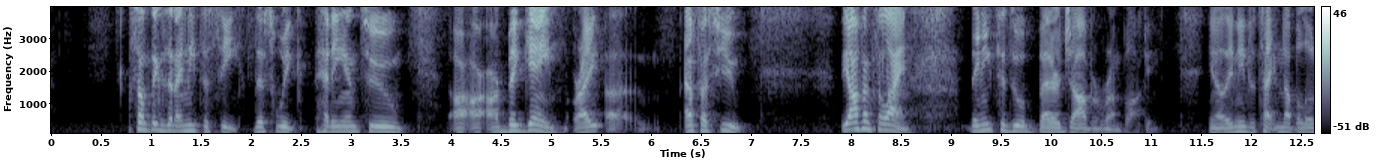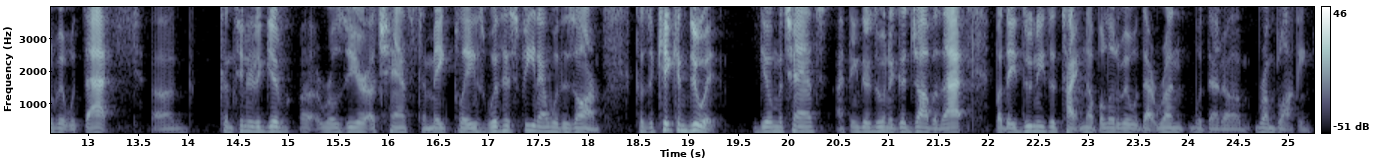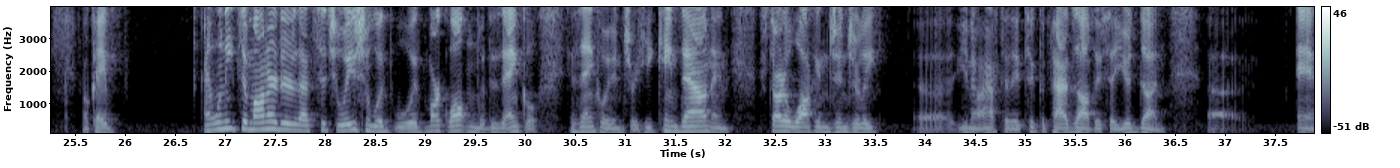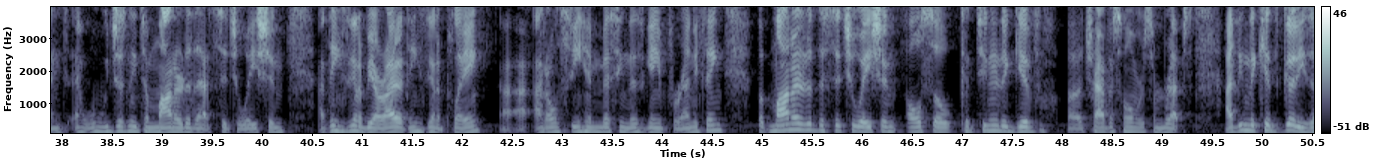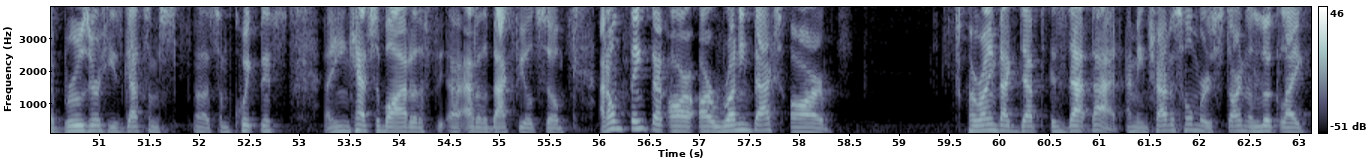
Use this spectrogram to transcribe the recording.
Some things that I need to see this week heading into our, our, our big game, right? Uh, FSU, the offensive line, they need to do a better job of run blocking. You know, they need to tighten up a little bit with that. Uh, continue to give uh, Rosier a chance to make plays with his feet and with his arm because the kid can do it give them a chance. I think they're doing a good job of that, but they do need to tighten up a little bit with that run with that uh, run blocking. Okay. And we need to monitor that situation with with Mark Walton with his ankle, his ankle injury. He came down and started walking gingerly. Uh, you know, after they took the pads off, they said you're done. Uh, and and we just need to monitor that situation. I think he's going to be all right. I think he's going to play. I, I, don't see him missing this game for anything. But monitor the situation. Also, continue to give uh, Travis Homer some reps. I think the kid's good. He's a bruiser. He's got some uh, some quickness. Uh, he can catch the ball out of the uh, out of the backfield. So I don't think that our our running backs are. Our running back depth is that bad. I mean, Travis Homer is starting to look like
